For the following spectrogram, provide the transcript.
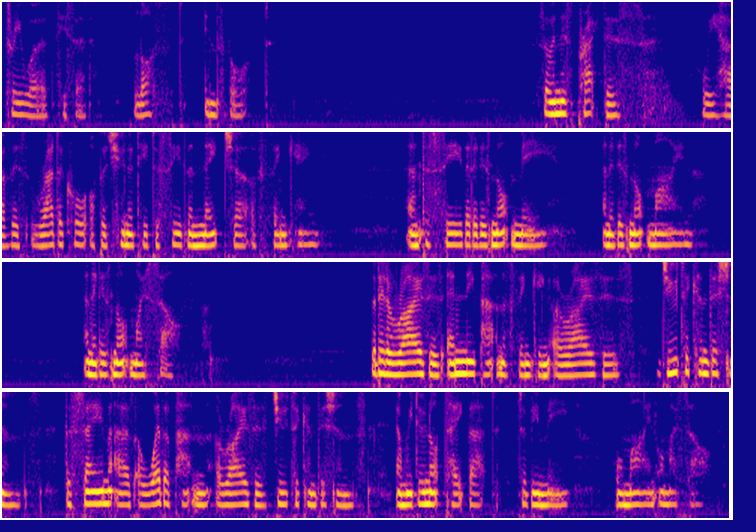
three words, he said, lost in thought. So, in this practice, we have this radical opportunity to see the nature of thinking and to see that it is not me and it is not mine and it is not myself. That it arises, any pattern of thinking arises due to conditions, the same as a weather pattern arises due to conditions, and we do not take that to be me or mine or myself.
